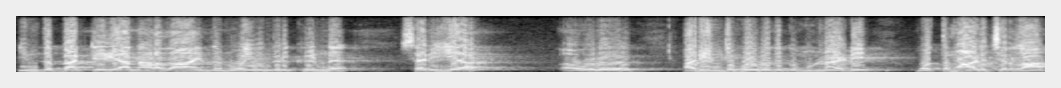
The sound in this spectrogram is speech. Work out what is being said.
இந்த பாக்டீரியானால தான் இந்த நோய் வந்திருக்குன்னு சரியா ஒரு அறிந்து கொள்வதற்கு முன்னாடி மொத்தமாக அழிச்சிடலாம்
